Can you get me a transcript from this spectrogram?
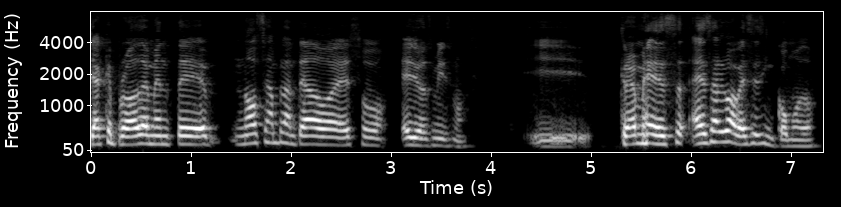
ya que probablemente no se han planteado eso ellos mismos. Y créeme, es, es algo a veces incómodo.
